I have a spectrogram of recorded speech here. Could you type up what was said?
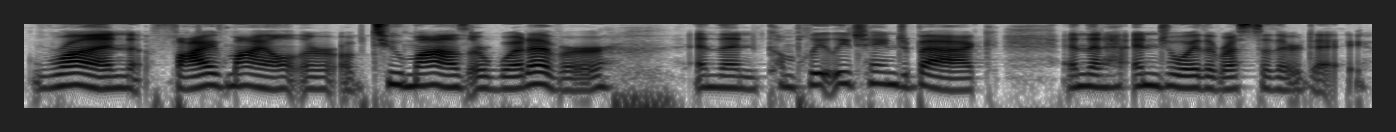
run five miles or two miles or whatever, and then completely change back and then enjoy the rest of their day.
